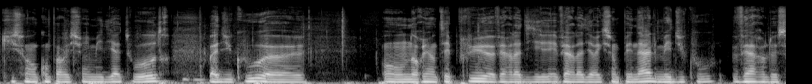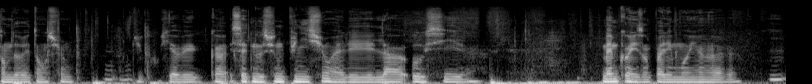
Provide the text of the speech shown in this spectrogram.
qui soit en comparution immédiate ou autre, mhm. bah, du coup, on n'orientait plus vers la, vers la direction pénale, mais du coup, vers le centre de rétention. Mhm. Du coup, y avait cette notion de punition, elle est là aussi, même quand ils n'ont pas les moyens, mhm.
